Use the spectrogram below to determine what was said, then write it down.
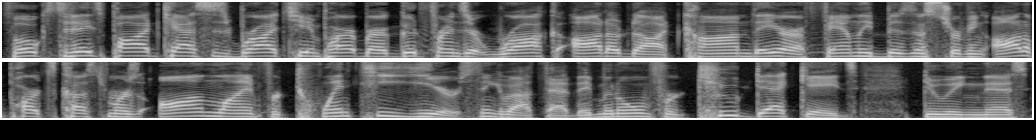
Folks, today's podcast is brought to you in part by our good friends at rockauto.com. They are a family business serving auto parts customers online for 20 years. Think about that. They've been on for two decades doing this.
